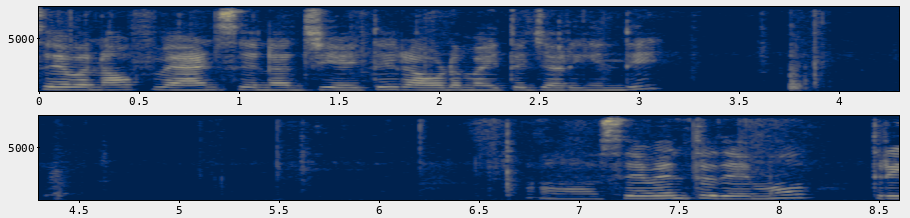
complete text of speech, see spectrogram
సెవెన్ ఆఫ్ వ్యాండ్స్ ఎనర్జీ అయితే రావడం అయితే జరిగింది. సెవెంత్దేమో త్రీ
